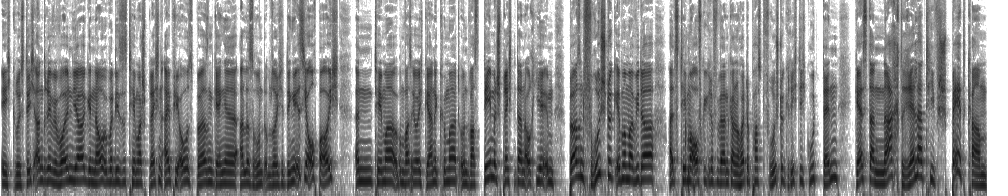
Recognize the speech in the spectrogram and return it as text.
Ich grüße dich, André. Wir wollen ja genau über dieses Thema sprechen. IPOs, Börsengänge, alles rund um solche Dinge. Ist ja auch bei euch ein Thema, um was ihr euch gerne kümmert und was dementsprechend dann auch hier im Börsenfrühstück immer mal wieder als Thema aufgegriffen werden kann. Und heute passt Frühstück richtig gut, denn gestern Nacht relativ spät kam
